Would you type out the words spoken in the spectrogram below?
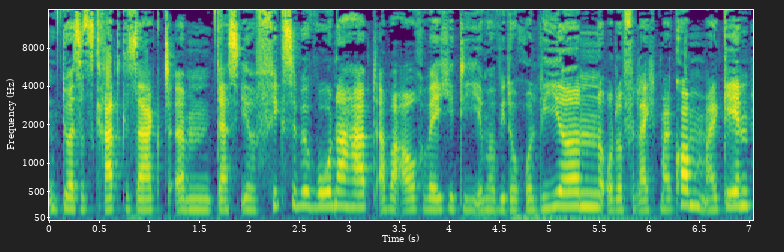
Du hast jetzt gerade gesagt, ähm, dass ihr fixe Bewohner habt, aber auch welche, die immer wieder rollieren oder vielleicht mal kommen, mal gehen.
